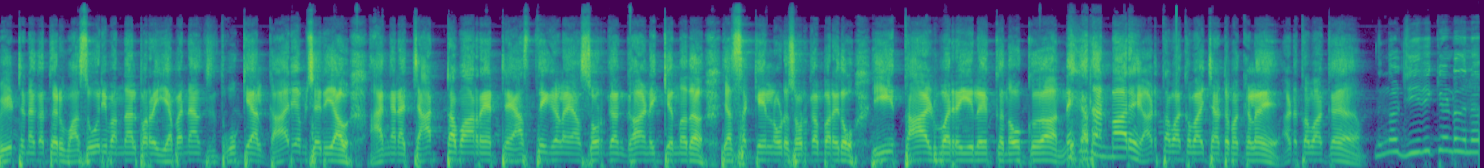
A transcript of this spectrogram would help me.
വീട്ടിനകത്ത് ഒരു വസൂരി വന്നാൽ പറയും യവന തൂക്കിയാൽ കാര്യം ശരിയാവും. അങ്ങനെ ചാട്ടവാറേറ്റ അസ്ഥികളെ ആ സ്വർഗം കാണിക്കുന്നത്. എസക്കേലിനോട് സ്വർഗം പറയുന്നു ഈ താഴ്വരയിലേക്ക് നോക്കുക. നിഹതന്മാരെ അടുത്ത വാക്ക് വായിച്ചാട്ട് മക്കളെ അടുത്ത വാക്ക്. നിങ്ങൾ ജീവിക്കേണ്ടതിന്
